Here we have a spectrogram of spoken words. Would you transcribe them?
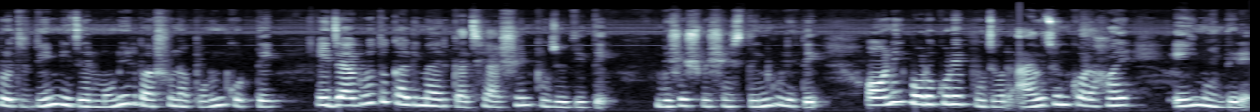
প্রতিদিন নিজের মনের বাসনা পূরণ করতে এই জাগ্রত কালী মায়ের কাছে আসেন পুজো দিতে। বিশেষ বিশেষ দিনগুলিতে অনেক বড় করে পুজোর আয়োজন করা হয় এই মন্দিরে।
